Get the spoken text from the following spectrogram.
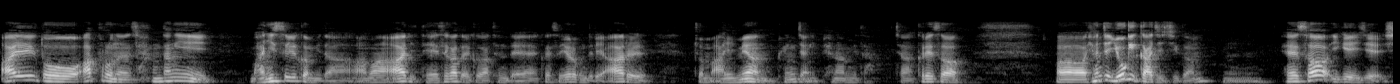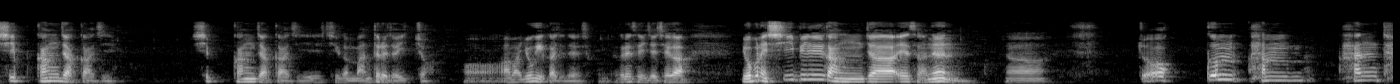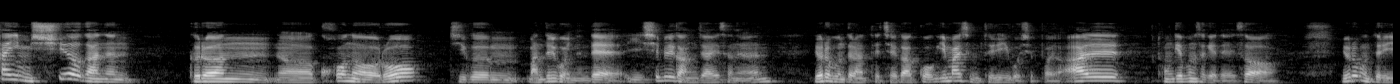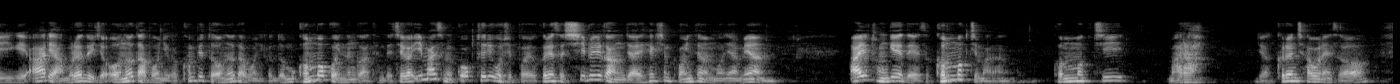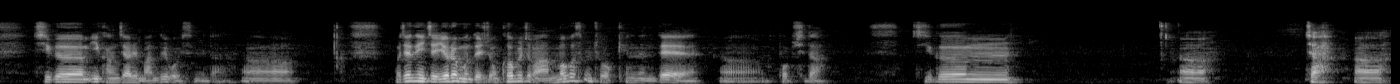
R도 앞으로는 상당히 많이 쓰일 겁니다. 아마 R이 대세가 될 것 같은데 그래서 여러분들이 R을 좀 알면 굉장히 편합니다. 자, 그래서 어, 현재 여기까지 지금 음, 해서 이게 이제 10강좌까지 10강좌까지 지금 만들어져 있죠. 어, 아마 여기까지 되었을 겁니다. 그래서 이제 제가 요번에 11강좌에서는 어, 조금 한, 한 타임 쉬어가는 그런 어, 코너로 지금 만들고 있는데 이 11강좌에서는 여러분들한테 제가 꼭 이 말씀 드리고 싶어요. R 통계 분석에 대해서 여러분들이 이게 R이 아무래도 이제 언어다 보니까 컴퓨터 언어다 보니까 너무 겁먹고 있는 것 같은데 제가 이 말씀을 꼭 드리고 싶어요. 그래서 11강좌의 핵심 포인트는 뭐냐면 R 통계에 대해서 겁먹지 마라. 겁먹지 마라. 그런 차원에서 지금 이 강좌를 만들고 있습니다. 어, 어쨌든 이제 여러분들이 좀 겁을 좀 안 먹었으면 좋겠는데 어, 봅시다. 지금 어, 자, 어,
